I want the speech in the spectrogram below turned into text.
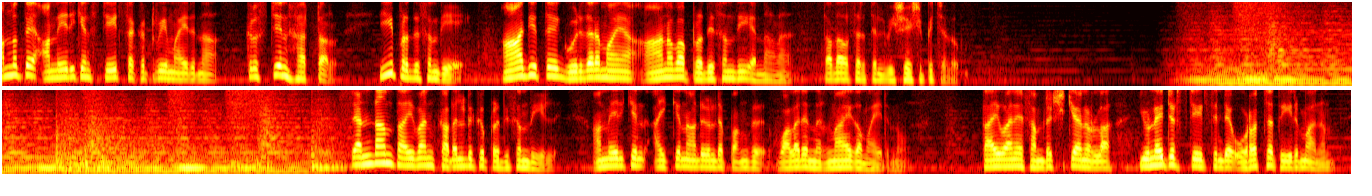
അന്നത്തെ അമേരിക്കൻ സ്റ്റേറ്റ് സെക്രട്ടറിയുമായിരുന്ന ക്രിസ്ത്യൻ ഹർട്ടർ ഈ പ്രതിസന്ധിയെ ആദ്യത്തെ ഗുരുതരമായ ആണവ പ്രതിസന്ധി എന്നാണ് തദവസരത്തിൽ വിശേഷിപ്പിച്ചത്. രണ്ടാം തായ്വാൻ കടലിടുക്ക് പ്രതിസന്ധിയിൽ അമേരിക്കൻ ഐക്യനാടുകളുടെ പങ്ക് വളരെ നിർണായകമായിരുന്നു. തായ്വാനെ സംരക്ഷിക്കാനുള്ള യുണൈറ്റഡ് സ്റ്റേറ്റ്സിന്റെ ഉറച്ച തീരുമാനം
